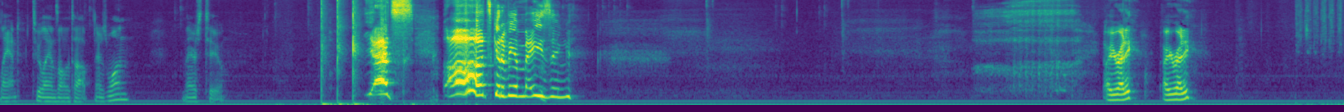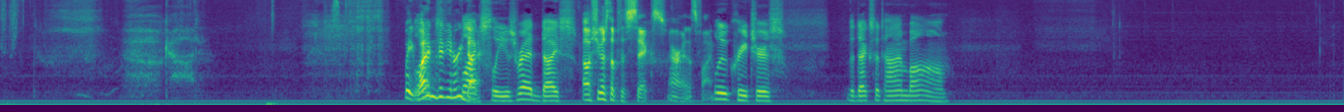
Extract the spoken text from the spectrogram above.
Land. Two lands on the top. There's one. And there's two. Yes! Oh, it's gonna be amazing. Are you ready? Are you ready? Oh God! Wait, why didn't Vivien Reid Black that? sleeves, red dice, Oh, she goes up to six. All right, that's fine. blue creatures. The deck's a time bomb.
